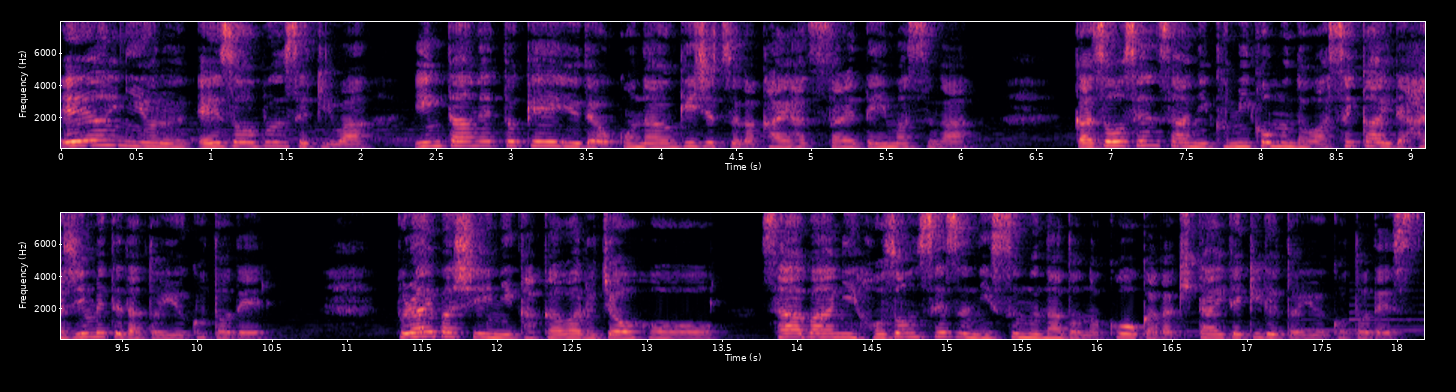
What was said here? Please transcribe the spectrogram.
AI による映像分析はインターネット経由で行う技術が開発されていますが、画像センサーに組み込むのは世界で初めてだということで、プライバシーに関わる情報をサーバーに保存せずに済むなどの効果が期待できるということです。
